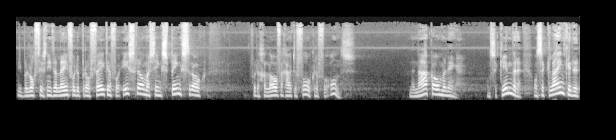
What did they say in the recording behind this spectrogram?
die belofte is niet alleen voor de profeet en voor Israël, maar zingt Pinkster ook voor de gelovigen uit de volkeren, voor ons. De nakomelingen, onze kinderen, onze kleinkinderen,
